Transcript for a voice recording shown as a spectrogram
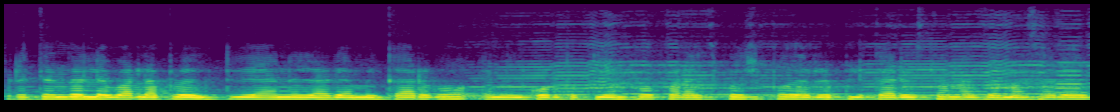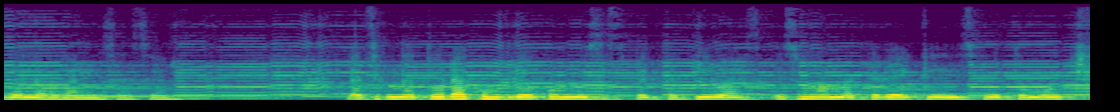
Pretendo elevar la productividad en el área a mi cargo en un corto tiempo para después poder replicar esto en las demás áreas de la organización. La asignatura cumplió con mis expectativas, es una materia que disfruto mucho.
